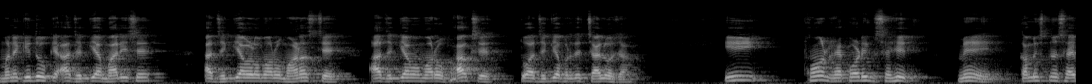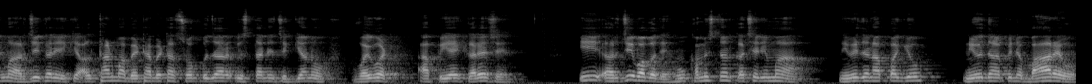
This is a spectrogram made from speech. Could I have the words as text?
મને કીધું કે આ જગ્યા મારી છે, આ જગ્યાવાળો મારો માણસ છે, આ જગ્યામાં મારો ભાગ છે, તો આ જગ્યા પરથી ચાલ્યો જા. એ ફોન રેકોર્ડિંગ સહિત મેં કમિશનર સાહેબમાં અરજી કરી કે અલથાણમાં બેઠા બેઠા શોક બજાર વિસ્તારની જગ્યાનો વહીવટ આ પીઆઈ કરે છે. એ અરજી બાબતે હું કમિશનર કચેરીમાં નિવેદન આપવા ગયો. નિવેદન આપીને બહાર આવ્યો.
